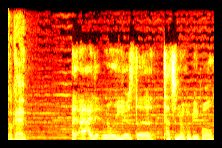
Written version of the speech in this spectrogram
Okay. I, I didn't really use the Tatsunoko people.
